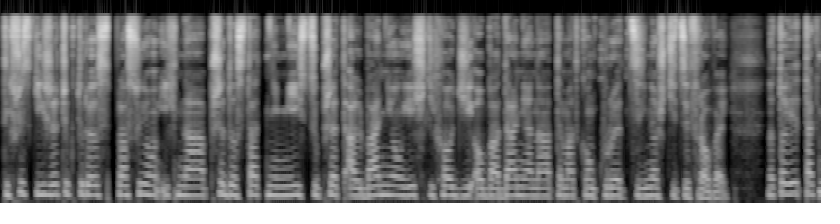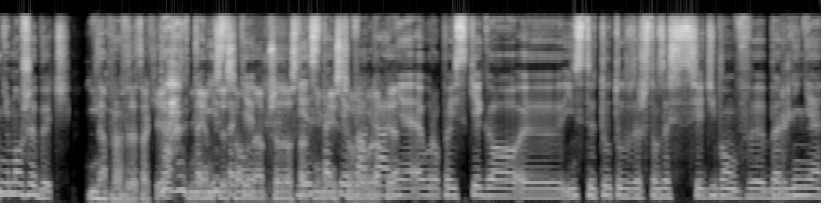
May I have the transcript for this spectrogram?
tych wszystkich rzeczy, które splasują ich na przedostatnim miejscu przed Albanią, jeśli chodzi o badania na temat konkurencyjności cyfrowej. No to tak nie może być. Naprawdę tak jest? Tak, tak Niemcy jest są takie, na przedostatnim miejscu w Europie? Jest takie badanie Europejskiego y, Instytutu, zresztą ze siedzibą w Berlinie,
